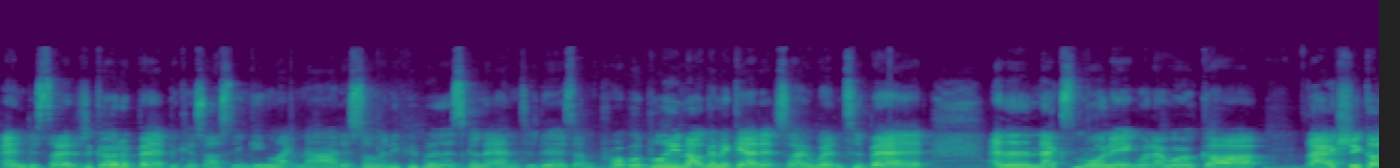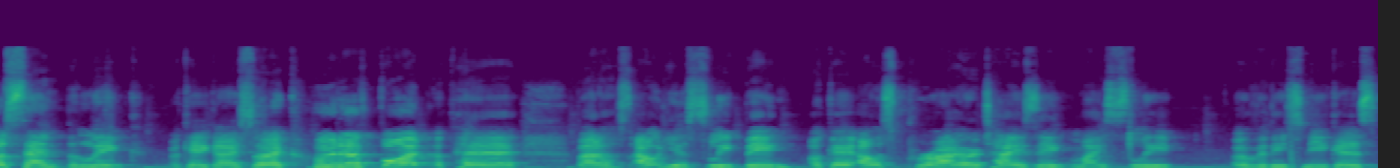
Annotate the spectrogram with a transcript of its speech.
and decided to go to bed because I was thinking like nah there's so many people that's gonna enter this. I'm probably not gonna get it. So I went to bed. And then the next morning when I woke up I actually got sent the link. Okay guys? So I could have bought a pair but I was out here sleeping. Okay I was prioritizing my sleep over these sneakers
